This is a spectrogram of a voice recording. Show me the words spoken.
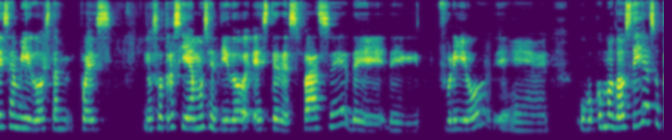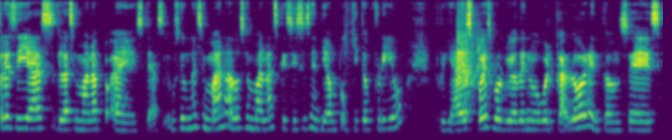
es amigos, pues nosotros sí hemos sentido este desfase de, frío. Eh, hubo como dos días o tres días la semana, este, una semana, dos semanas que sí se sentía un poquito frío, pero ya después volvió de nuevo el calor, entonces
